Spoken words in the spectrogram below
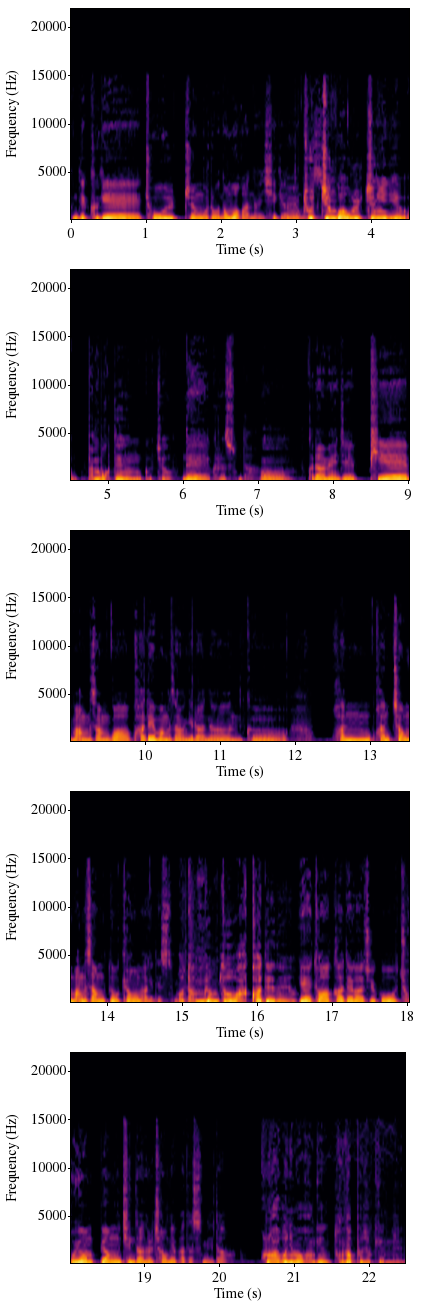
근데 그게 조울증으로 넘어가는 시기였던 네, 조증과 우울증이 반복되는 거죠. 네, 그렇습니다. 어. 그 다음에 이제 피해 망상과 과대 망상이라는 그 환, 환청 망상도 경험하게 됐습니다. 어, 점점 더 악화되네요. 예, 더 악화돼가지고 조현병 진단을 처음에 받았습니다. 그럼 아버님하고 관계는 더 나빠졌겠네.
